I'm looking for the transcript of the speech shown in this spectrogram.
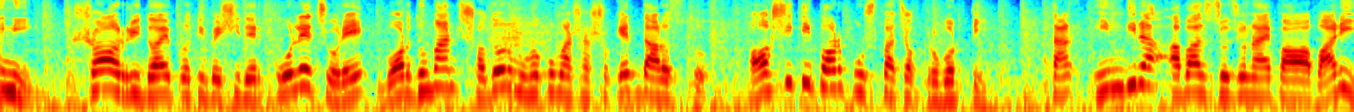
ইনি। সহৃদয় প্রতিবেশীদের কোলে চড়ে বর্ধমান সদর মহকুমা শাসকের দ্বারস্থ। অশীতিপর পুষ্পা চক্রবর্তী। তার ইন্দিরা আবাস যোজনায় পাওয়া বাড়ি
